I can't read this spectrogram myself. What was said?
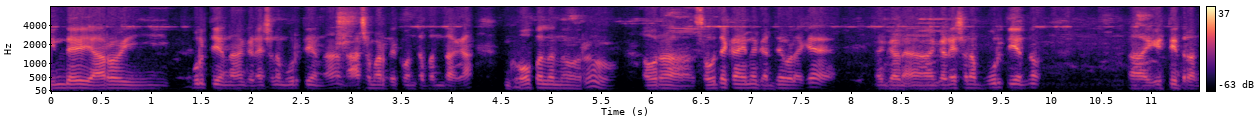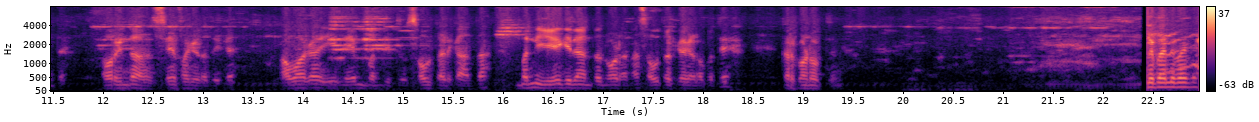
ಹಿಂದೆ ಯಾರೋ ಈ ಮೂರ್ತಿಯನ್ನ, ಗಣೇಶನ ಮೂರ್ತಿಯನ್ನ ನಾಶ ಮಾಡ್ಬೇಕು ಅಂತ ಬಂದಾಗ ಗೋಪಾಲನವರು ಅವರ ಸೌತೆಕಾಯಿನ ಗದ್ದೆ ಒಳಗೆ ಗಣ, ಗಣೇಶನ ಮೂರ್ತಿಯನ್ನು ಇಟ್ಟಿದ್ರಂತೆ. ಅವರಿಂದ ಸೇಫ್ ಆಗಿಡೋದಕ್ಕೆ ಅವಾಗ ಈ ನೇಮ್ ಬಂದಿತ್ತು ಸೌತ್ ಅಡ್ಕ ಅಂತ. ಬನ್ನಿ ಹೇಗಿದೆ ಅಂತ ನೋಡೋಣ. ಸೌತ್ ಅಡ್ಕ ಗಣಪತಿ ಕರ್ಕೊಂಡು ಹೋಗ್ತೀನಿ. ಬನ್ನಿ ಬನ್ನಿ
